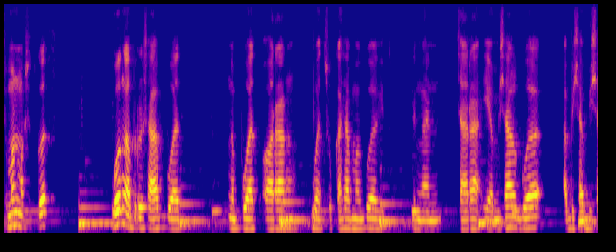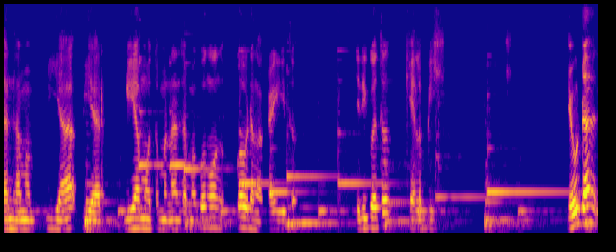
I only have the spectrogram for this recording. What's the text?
Cuman maksud gue gue nggak berusaha buat ngebuat orang buat suka sama gue gitu. Dengan cara ya misal gue abis-abisan sama dia biar dia mau temenan sama gue gue udah nggak kayak gitu. Jadi gue tuh kayak lebih ya udah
